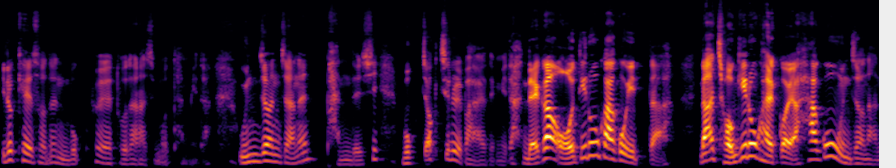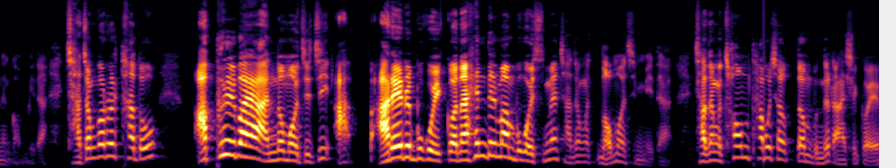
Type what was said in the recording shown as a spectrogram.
이렇게 해서는 목표에 도달하지 못합니다. 운전자는 반드시 목적지를 봐야 됩니다. 내가 어디로 가고 있다. 나 저기로 갈 거야 하고 운전하는 겁니다. 자전거를 타도 앞을 봐야 안 넘어지지 아, 아래를 보고 있거나 핸들만 보고 있으면 자전거 넘어집니다. 자전거 처음 타보셨던 분들 아실 거예요.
